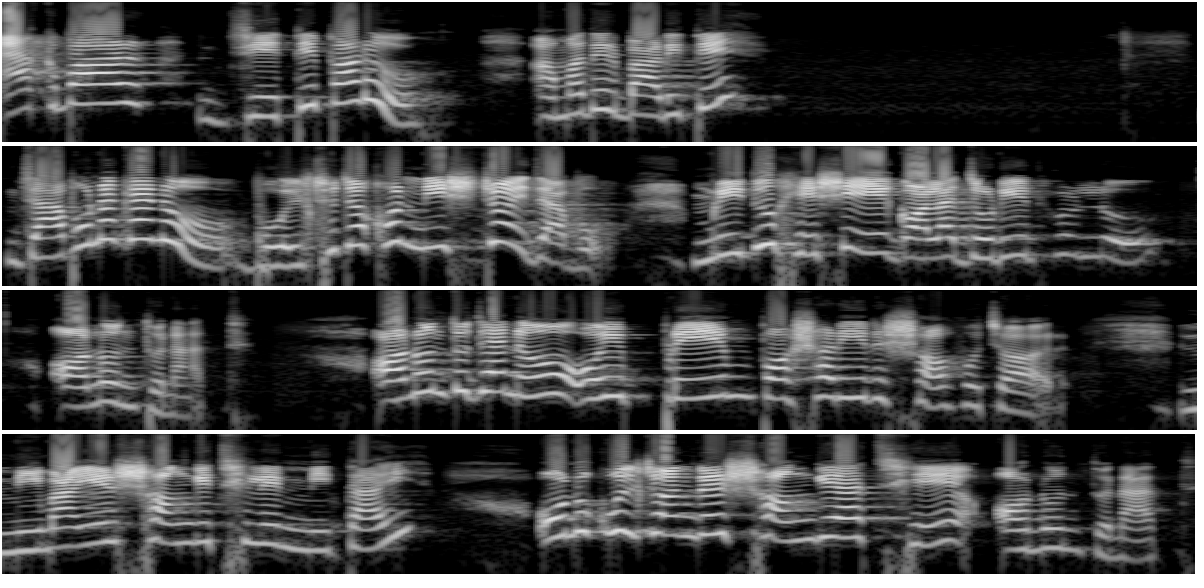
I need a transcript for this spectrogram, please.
একবার যেতে পারো? আমাদের বাড়িতে? যাব না কেন? বলছো যখন নিশ্চয় যাব। মৃদু হেসে গলা জড়িয়ে ধরল অনন্তনাথ। অনন্ত যেন ওই প্রেম পশারির সহচর। নিমাইয়ের সঙ্গে ছিলেন নিতাই, অনুকূলচন্দ্রের সঙ্গে আছে অনন্তনাথ।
